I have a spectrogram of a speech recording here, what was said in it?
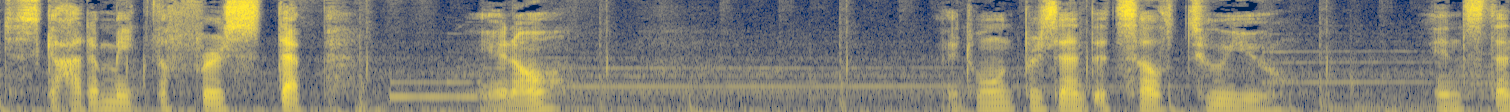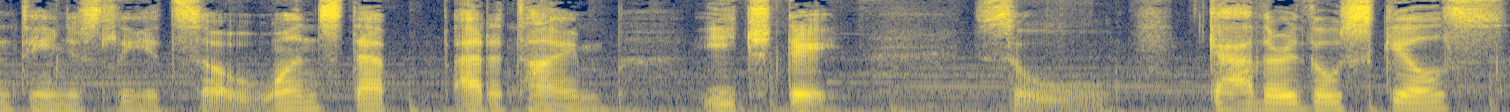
Just gotta make the first step, you know? It won't present itself to you instantaneously. It's a one step at a time each day. So gather those skills.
